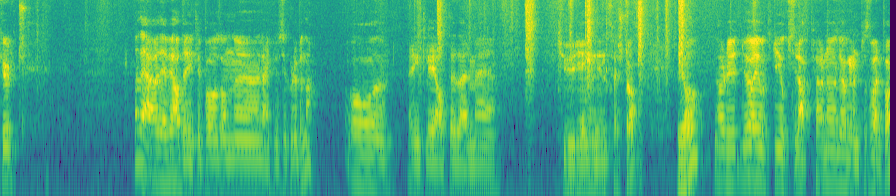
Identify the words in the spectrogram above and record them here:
Kult. Ja, det er jo det vi hadde egentlig på sånn uh, Landcruiser-klubben, da. Og egentlig alt det der med turgjengen din først òg. Ja. Har du, du har gjort jukselapp. Har du noe du har glemt å svare på?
